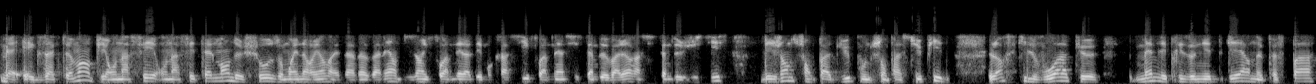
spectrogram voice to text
Mais exactement. Puis on a fait, on a fait tellement de choses au Moyen-Orient dans les dernières années en disant il faut amener la démocratie, il faut amener un système de valeurs, un système de justice. Les gens ne sont pas dupes ou ne sont pas stupides. Lorsqu'ils voient que même les prisonniers de guerre ne peuvent pas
